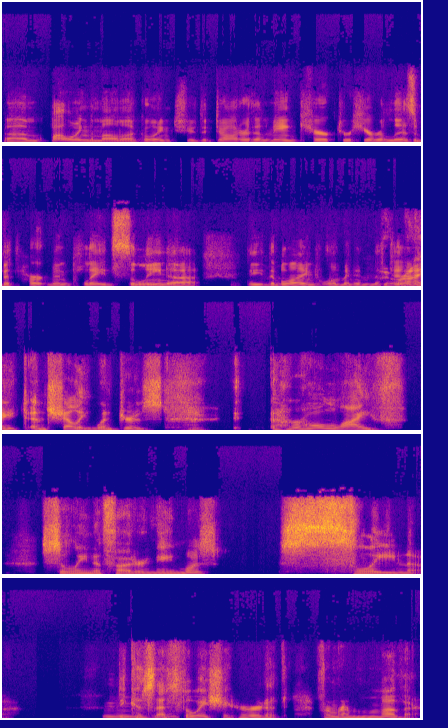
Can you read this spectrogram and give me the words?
um, following the mama, going to the daughter, the main character here, Elizabeth Hartman played Selina, the the blind woman in the film. Right. And Shelley Winters, her whole life, Selina thought her name was Selena because Mhm. that's the way she heard it from her mother.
